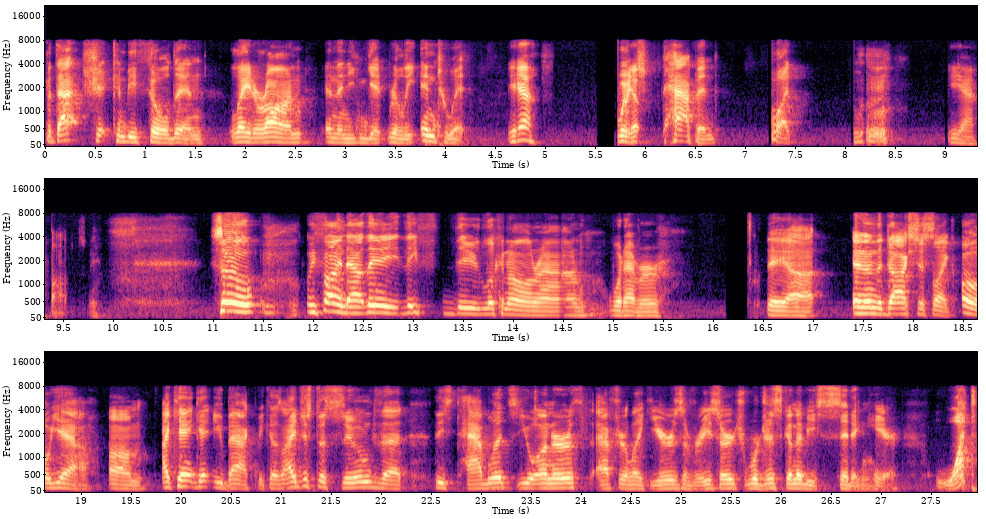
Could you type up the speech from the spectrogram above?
but that shit can be filled in later on, and then you can get really into it, Yeah. which Yep. happened, but Yeah. bothers me. So we find out they they they're looking all around, whatever. They uh, and then the doc's just like, oh yeah, um, I can't get you back because I just assumed that these tablets you unearthed after like years of research were just gonna be sitting here. What?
